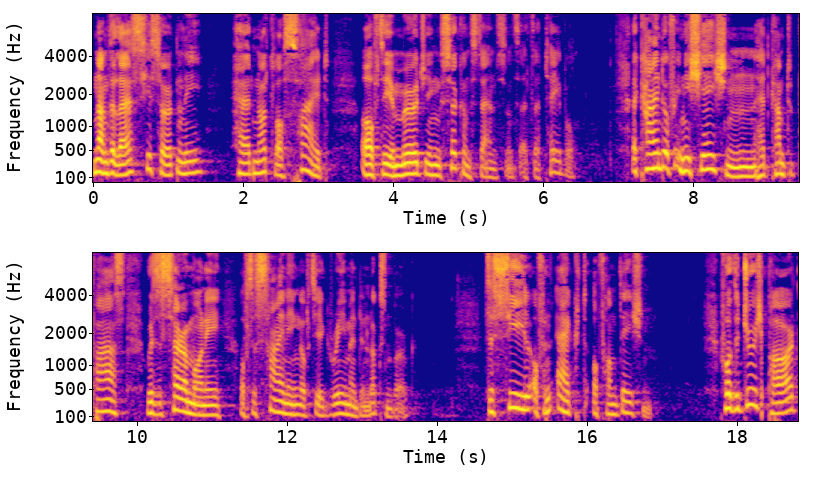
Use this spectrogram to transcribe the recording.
Nonetheless, he certainly had not lost sight of the emerging circumstances at the table. A kind of initiation had come to pass with the ceremony of the signing of the agreement in Luxembourg, the seal of an act of foundation. For the Jewish part,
